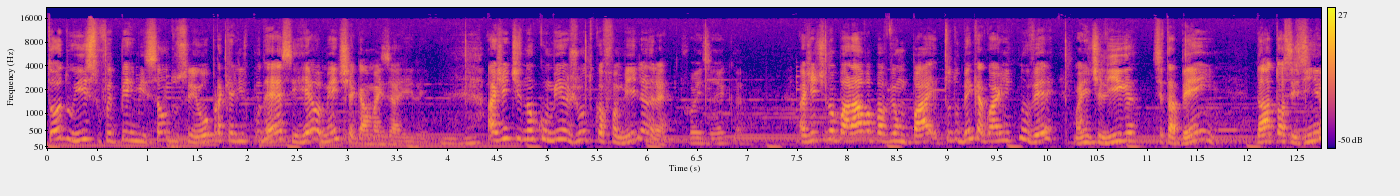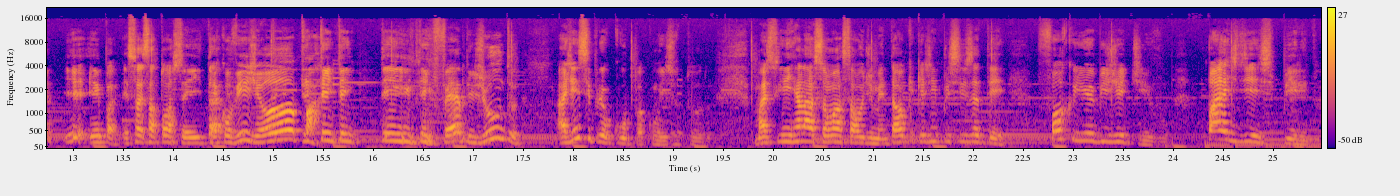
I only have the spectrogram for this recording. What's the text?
tudo isso foi permissão do Senhor para que a gente pudesse realmente chegar mais a Ele. A gente não comia junto com a família, André. Pois é, cara. A gente não parava para ver um pai. Tudo bem que agora a gente não vê, mas a gente liga, você tá bem? Dá uma tossezinha. E, epa, essa, essa tosse aí tá. Tá Covid? Opa! Tem, tem, tem, tem febre junto? A gente se preocupa com isso tudo. Mas em relação à saúde mental, o que, que a gente precisa ter? Foco e objetivo, paz de espírito,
